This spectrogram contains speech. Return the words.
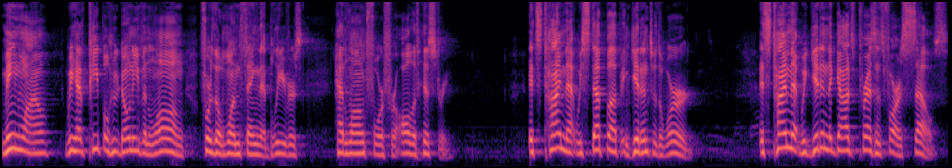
meanwhile We have people who don't even long for the one thing that believers had longed for for all of history. It's time that we step up and get into the Word. It's time that we get into God's presence for ourselves.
